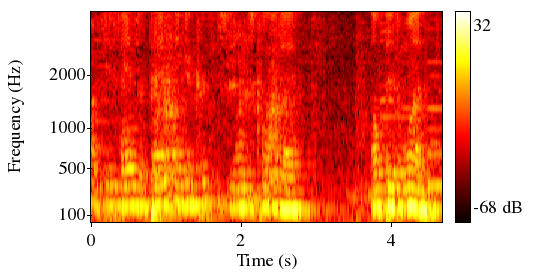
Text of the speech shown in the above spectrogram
a few fans of Badfinger. This one's called uh, I'll Be the One.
